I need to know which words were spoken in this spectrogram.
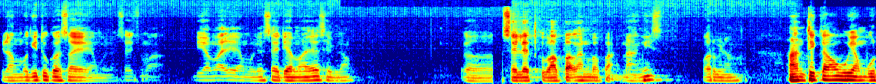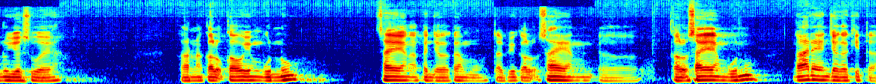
Bilang begitu ke saya yang mulia. Saya cuma diam aja yang mulia, saya diam aja, saya bilang, e, saya lihat ke bapak kan, bapak nangis. Baru bilang, nanti kau yang bunuh Yosua ya. Karena kalau kau yang bunuh, saya yang akan jaga kamu. Tapi kalau saya yang eh, kalau saya yang bunuh, nggak ada yang jaga kita.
